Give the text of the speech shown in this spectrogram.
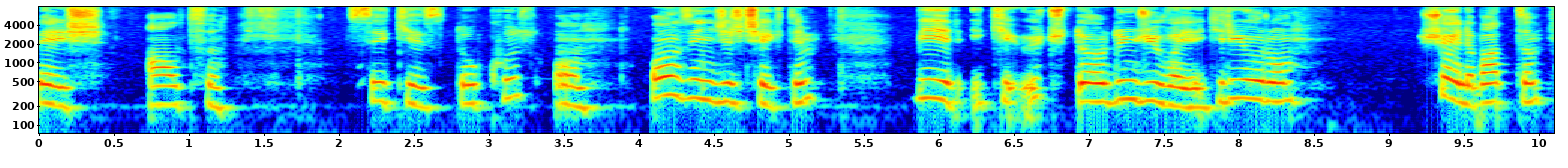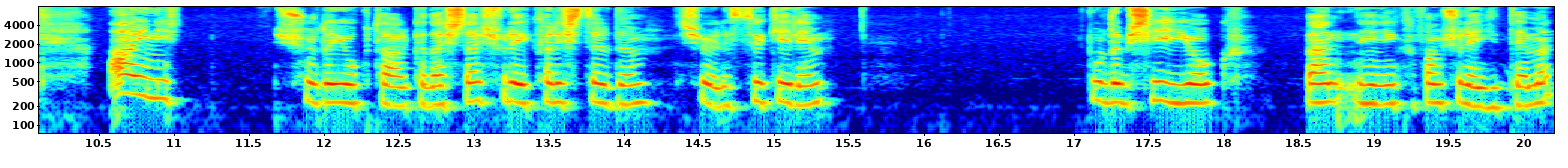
5, 6, 8, 9, 10. 10 zincir çektim. 1, 2, 3, 4. yuvaya giriyorum. Şöyle battım. Aynı Şurada yoktu arkadaşlar. Şurayı karıştırdım. Şöyle sökelim. Burada bir şey yok. Ben e, kafam şuraya gitti hemen.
